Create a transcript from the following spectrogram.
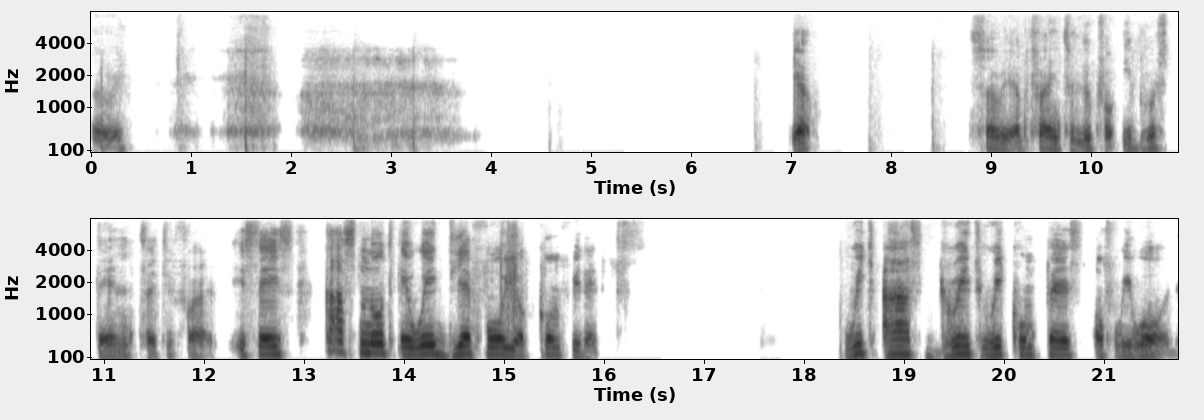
sorry. Yep sorry, I'm trying to look for Hebrews 10 35. It says, Cast not away, therefore, your confidence, which has great recompense of reward.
